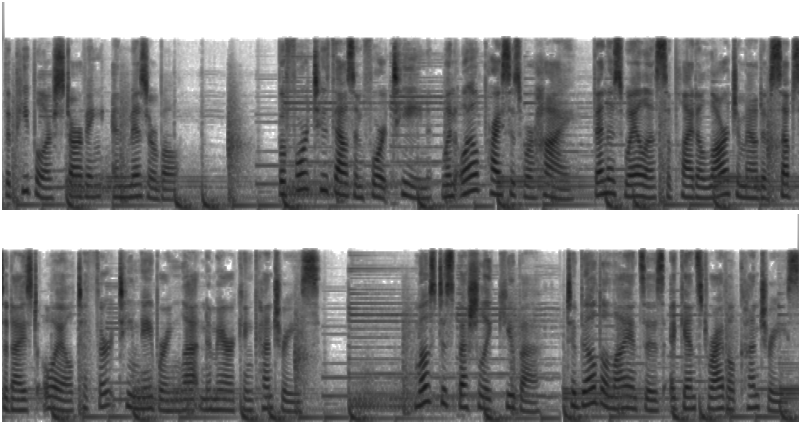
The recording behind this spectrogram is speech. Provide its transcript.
the people are starving and miserable. Before 2014, when oil prices were high, Venezuela supplied a large amount of subsidized oil to 13 neighboring Latin American countries. Most especially Cuba, to build alliances against rival countries,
